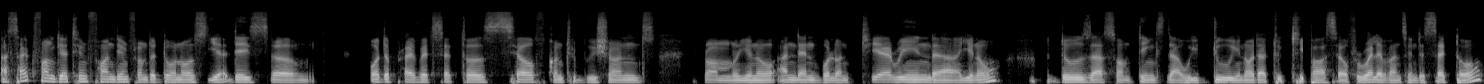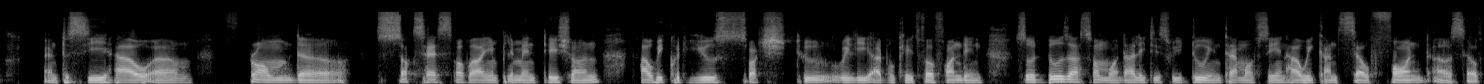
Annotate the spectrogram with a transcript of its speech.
aside from getting funding from the donors, yeah, there's um, other private sectors, self contributions from you know, and then volunteering, uh, you know. Those are some things that we do in order to keep ourselves relevant in the sector and to see how um, from the success of our implementation, how we could use such to really advocate for funding. So those are some modalities we do in terms of seeing how we can self-fund ourselves.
